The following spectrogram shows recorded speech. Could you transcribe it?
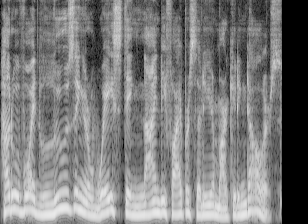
How to Avoid Losing or Wasting 95% of Your Marketing Dollars.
